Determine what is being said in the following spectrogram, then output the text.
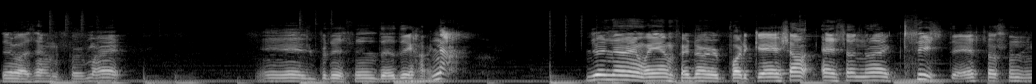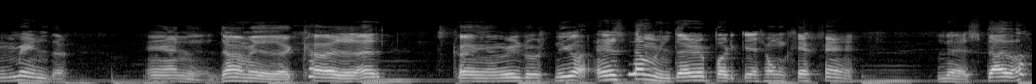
te vas a enfermar y el presidente dijo no yo no me voy a enfermar porque eso, eso no existe, eso es un invento. Y ya me lo acabo de dar coronavirus. Digo, es lamentable porque es un jefe de estado.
